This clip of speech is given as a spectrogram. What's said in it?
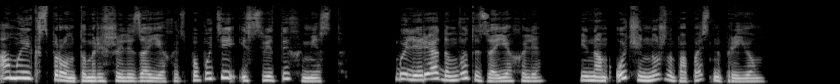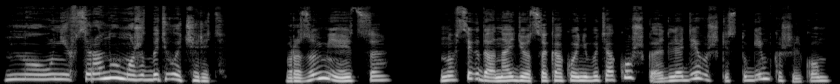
А мы экспромтом решили заехать по пути из святых мест. Были рядом, вот и заехали. И нам очень нужно попасть на прием. Но у них все равно может быть очередь. Разумеется. Но всегда найдется какое-нибудь окошко для девушки с тугим кошельком.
